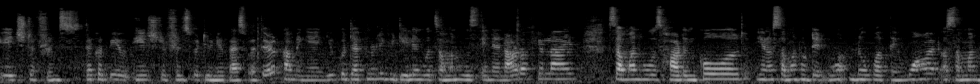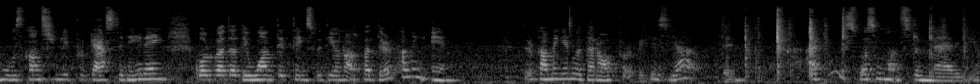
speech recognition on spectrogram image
age difference. There could be an age difference between you guys but they're coming in. You could definitely be dealing with someone who's in and out of your life someone who is hot and cold you know someone who didn't know what they want or someone who was constantly procrastinating about whether they wanted things with you or not but they're coming in. They're coming in with that offer because yeah they, I think this person wants to marry you.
